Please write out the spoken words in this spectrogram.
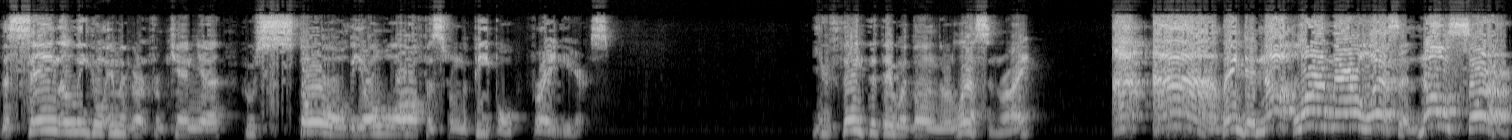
The same illegal immigrant from Kenya who stole the Oval Office from the people for eight years. You think that they would learn their lesson, right? They did not learn their lesson. No, sir.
